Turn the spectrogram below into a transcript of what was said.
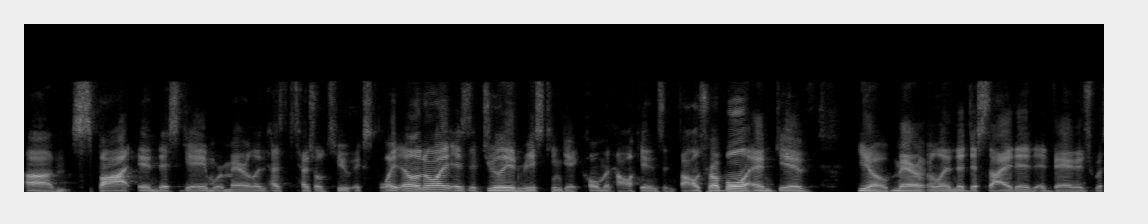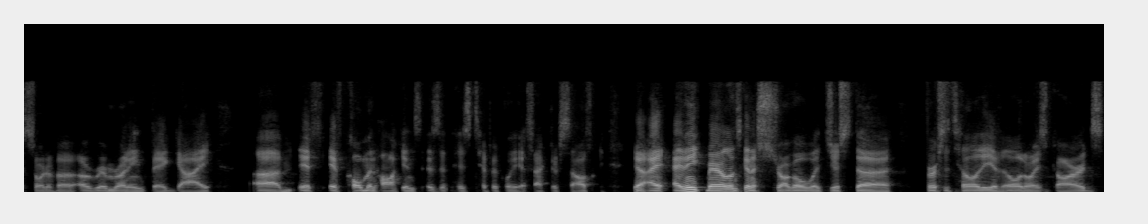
um, spot in this game where Maryland has potential to exploit Illinois is if Julian Reese can get Coleman Hawkins in foul trouble and give you know Maryland a decided advantage with sort of a, a rim running big guy. Um, if if Coleman Hawkins isn't his typically effective self, yeah, I, I think Maryland's going to struggle with just the versatility of Illinois' guards.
